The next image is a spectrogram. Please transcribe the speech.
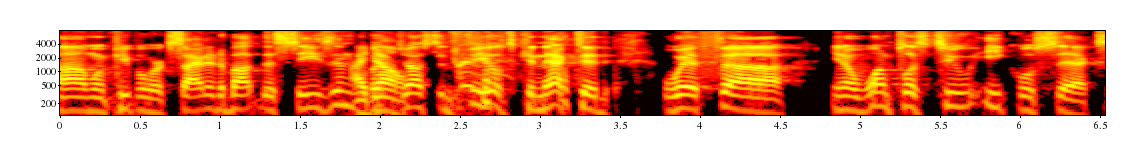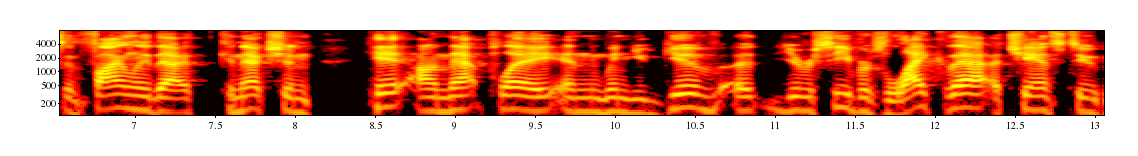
Um, when people were excited about this season? I don't. Justin Fields connected with, uh, you know, one plus two equals six. And finally, that connection hit on that play. And when you give uh, your receivers like that a chance to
